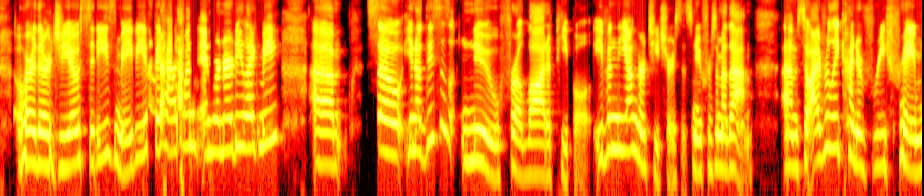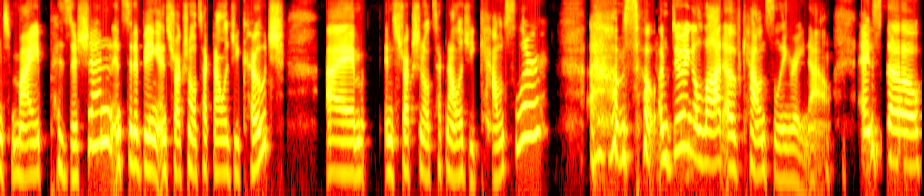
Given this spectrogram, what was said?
or their GeoCities, maybe if they had one and were nerdy like me. Um, so, you know, this is new for a lot of people, even the younger teachers, it's new for some of them. Um, so I've really kind of reframed my position instead of being instructional technology coach, I'm instructional technology counselor um, so I'm doing a lot of counseling right now. And so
